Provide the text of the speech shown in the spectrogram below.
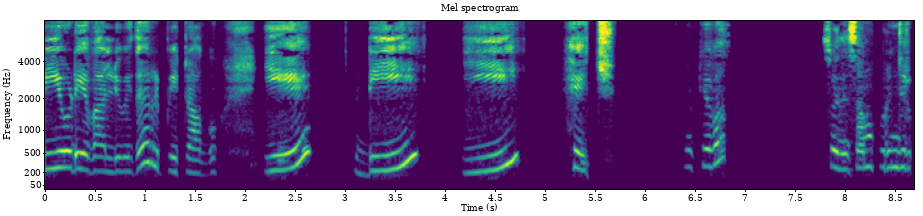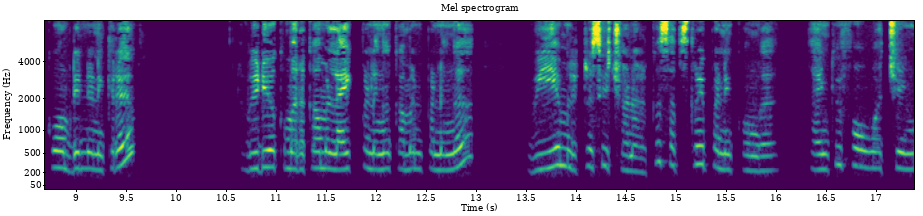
பியோடைய வேல்யூ இதை ரிப்பீட் ஆகும். ஏ டி ஹெச் ஓகேவா ஸோ இந்த சம் புரிஞ்சிருக்கும் அப்படின்னு நினைக்கிறேன். வீடியோக்கு மறக்காமல் லைக் பண்ணுங்கள் கமெண்ட் பண்ணுங்கள் விஎம் லிட்ரஸி சேனலுக்கு சப்ஸ்கிரைப் பண்ணிக்கோங்க. தேங்க்யூ ஃபார் வாட்சிங்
